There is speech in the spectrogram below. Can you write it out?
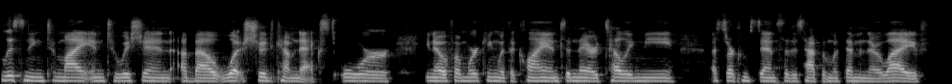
listening to my intuition about what should come next or you know if i'm working with a client and they're telling me a circumstance that has happened with them in their life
